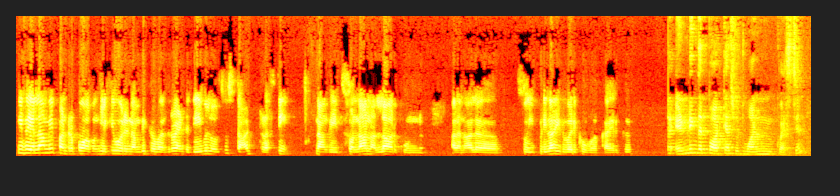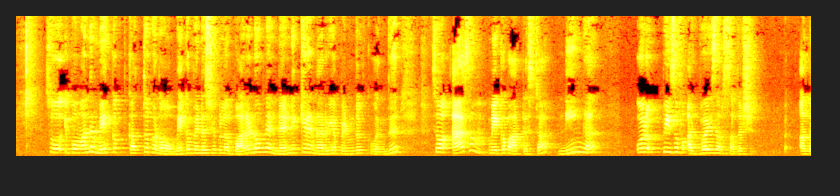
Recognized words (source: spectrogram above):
இது எல்லாமே பண்றப்போ அவங்களுக்கே ஒரு நம்பிக்கை வந்துடும் and they will also start trusting நாங்க இது சொன்னா நல்லா இருக்கும்னு. அதனால சோ இப்படிதான் இது வரைக்கும் ஒர்க் ஆயிருக்கு. Ending that podcast with one question so இப்போ வந்து மேக்கப் கற்றுக்கணும் மேக்கப் இண்டஸ்ட்ரிக்குள்ளே வரணும்னு நினைக்கிற நிறைய பெண்களுக்கு வந்து ஸோ ஆஸ் அ மேக்கப் ஆர்டிஸ்டாக நீங்கள் ஒரு piece of advice or suggestion அந்த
